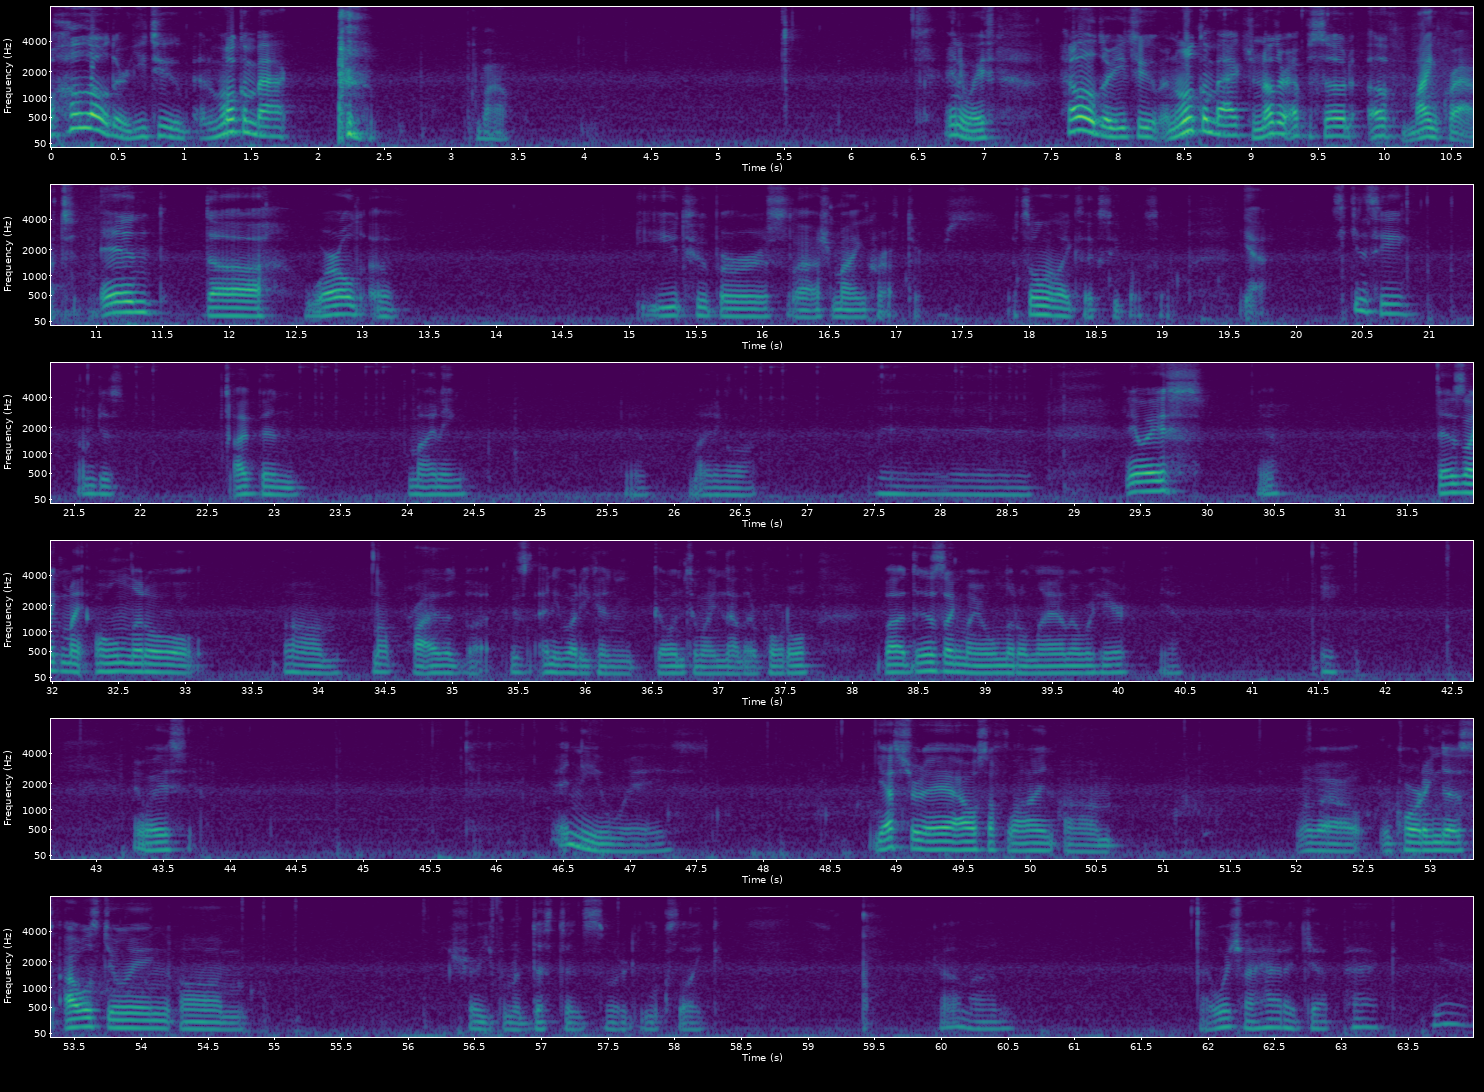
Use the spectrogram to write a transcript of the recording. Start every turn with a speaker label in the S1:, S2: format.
S1: Well, hello there, YouTube, and welcome back. wow. Anyways, hello there, YouTube, and welcome back to another episode of Minecraft in the world of YouTubers slash Minecrafters. It's only like six people, so yeah. As you can see, I'm just I've been mining. Yeah, mining a lot. Eh. Anyways, yeah. There's like my own little, um, not private, but because anybody can go into my nether portal. But there's like my own little land over here. Yeah. Eh. Anyways. Anyways. Yesterday I was offline, um, about recording this. I was doing, um, show you from a distance what it looks like. Come on. I wish I had a jetpack. Yeah.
